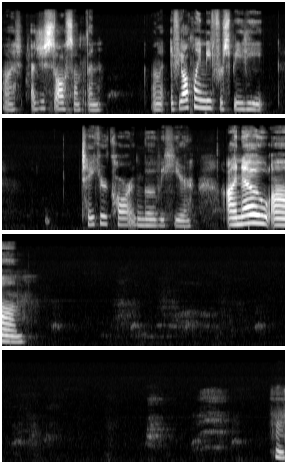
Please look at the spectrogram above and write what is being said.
I, I just saw something. If y'all play Need for Speed Heat, take your car and go over here. I know, um, Hmm.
